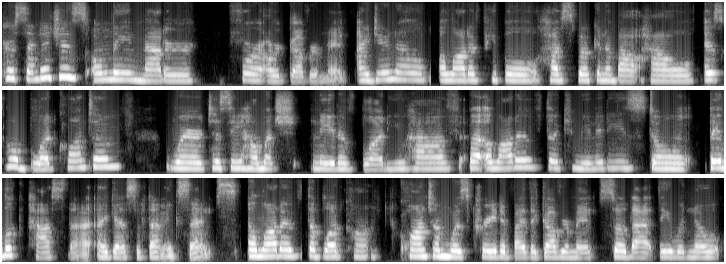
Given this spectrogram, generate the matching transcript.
percentages only matter for our government. I do know a lot of people have spoken about how it's called blood quantum, where to see how much native blood you have. But a lot of the communities don't, they look past that, I guess, if that makes sense. A lot of the blood con- quantum was created by the government so that they would know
